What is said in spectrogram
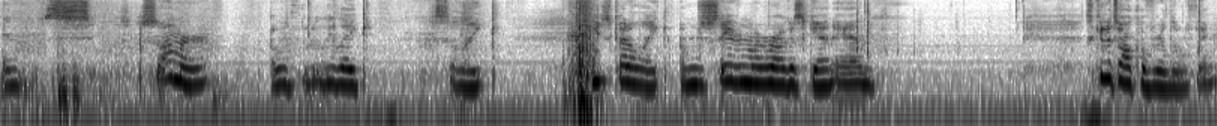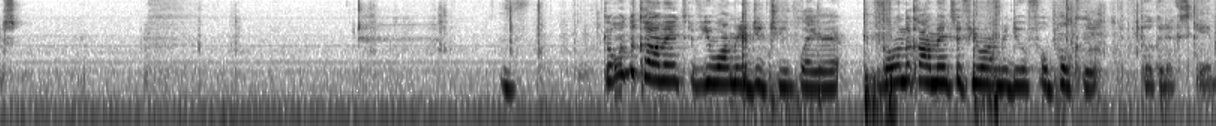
And summer, I was literally like, so like, you just gotta like, I'm just saving my progress again and just gonna talk over little things. Go in the comments if you want me to do two player. Go in the comments if you want me to do a full Poke Pokedex game.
